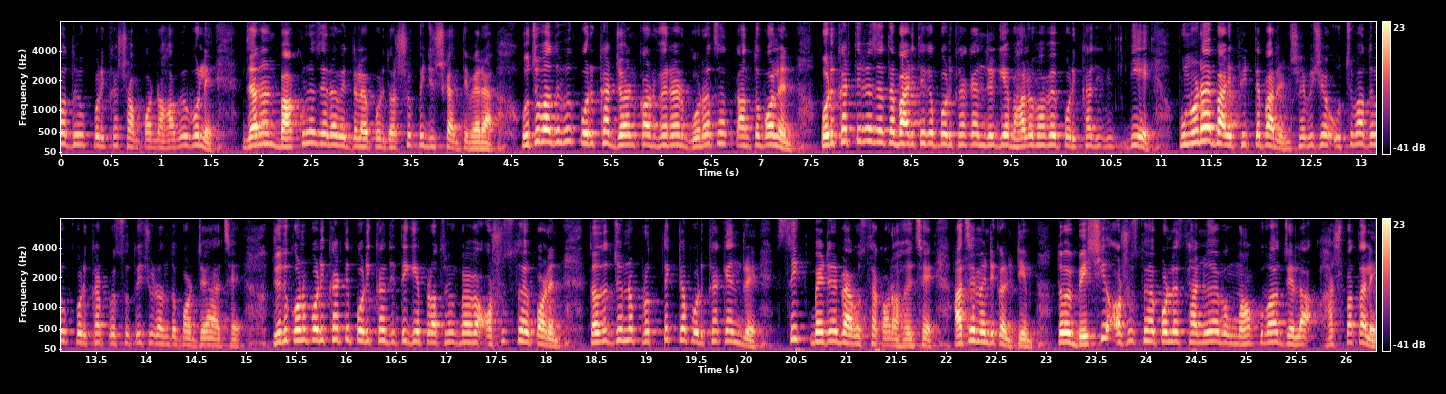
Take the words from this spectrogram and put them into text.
মাধ্যমিক পরীক্ষা সম্পন্ন হবে বলে জানান বাঁকুড়া জেলা বিদ্যালয় পরিদর্শক পীযূষ কান্তি বেরা। উচ্চ মাধ্যমিক পরীক্ষার জয়েন্ট কনভেনার গোরাচাঁদ কান্ত বলেন, পরীক্ষার্থীরা যাতে বাড়ি থেকে পরীক্ষা কেন্দ্রে গিয়ে ভালোভাবে পরীক্ষা দিয়ে পুনরায় বাড়ি ফিরতে পারেন, সে বিষয়ে উচ্চ মাধ্যমিক পরীক্ষার প্রস্তুতি চূড়ান্ত পর্যায়ে আছে। যদি কোনো পরীক্ষার্থী পরীক্ষা দিতে গিয়ে প্রাথমিকভাবে অসুস্থ হয়ে পড়েন, তাদের জন্য প্রত্যেকটা পরীক্ষা কেন্দ্রে সিক বেডের ব্যবস্থা করা হয়েছে। আছে মেডিকেল টিম। তবে বেশি অসুস্থ হয়ে পড়লে স্থানীয় এবং মহকুমা জেলা হাসপাতালে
